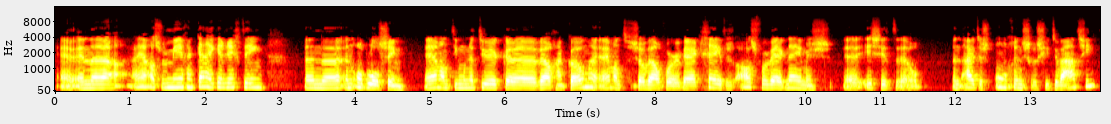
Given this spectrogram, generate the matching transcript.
En, uh, ja, als we meer gaan kijken richting een, uh, een oplossing want die moet natuurlijk uh, wel gaan komen. Hè, want zowel voor werkgevers als voor werknemers is dit een uiterst ongunstige situatie.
